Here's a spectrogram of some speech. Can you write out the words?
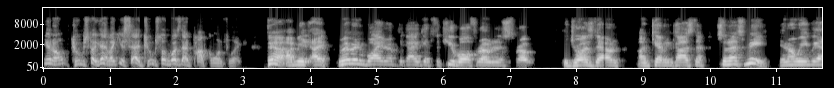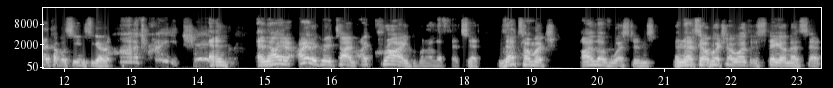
you know, Tombstone. Yeah, like you said, Tombstone was that popcorn flick. Yeah, I mean, I remember in Wyatt Earp, the guy gets the cue ball thrown in his throat. He draws down on Kevin Costner. So that's me. You know, we we had a couple of scenes together. Oh, that's right. Shit. And and I I had a great time. I cried when I left that set. That's how much I love westerns, and that's how much I wanted to stay on that set.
